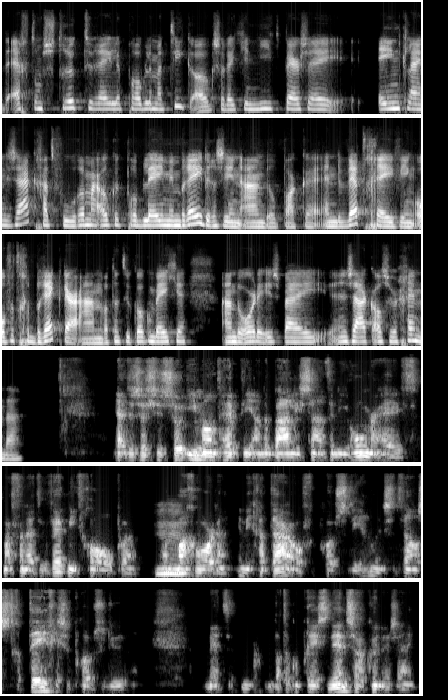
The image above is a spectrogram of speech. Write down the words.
echt om structurele problematiek ook, zodat je niet per se één kleine zaak gaat voeren, maar ook het probleem in bredere zin aan wil pakken. En de wetgeving of het gebrek daaraan, wat natuurlijk ook een beetje aan de orde is bij een zaak als Urgenda. Ja, dus als je zo iemand hebt die aan de balie staat en die honger heeft, maar vanuit de wet niet geholpen mm. mag worden, en die gaat daarover procederen, dan is het wel een strategische procedure. Met wat ook een president zou kunnen zijn.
